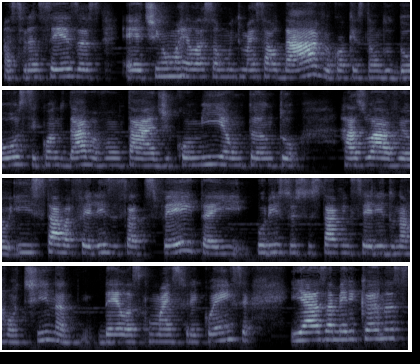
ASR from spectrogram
as francesas é, tinham uma relação muito mais saudável com a questão do doce, quando dava vontade, comia um tanto razoável e estava feliz e satisfeita, e por isso isso estava inserido na rotina delas com mais frequência. E as americanas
